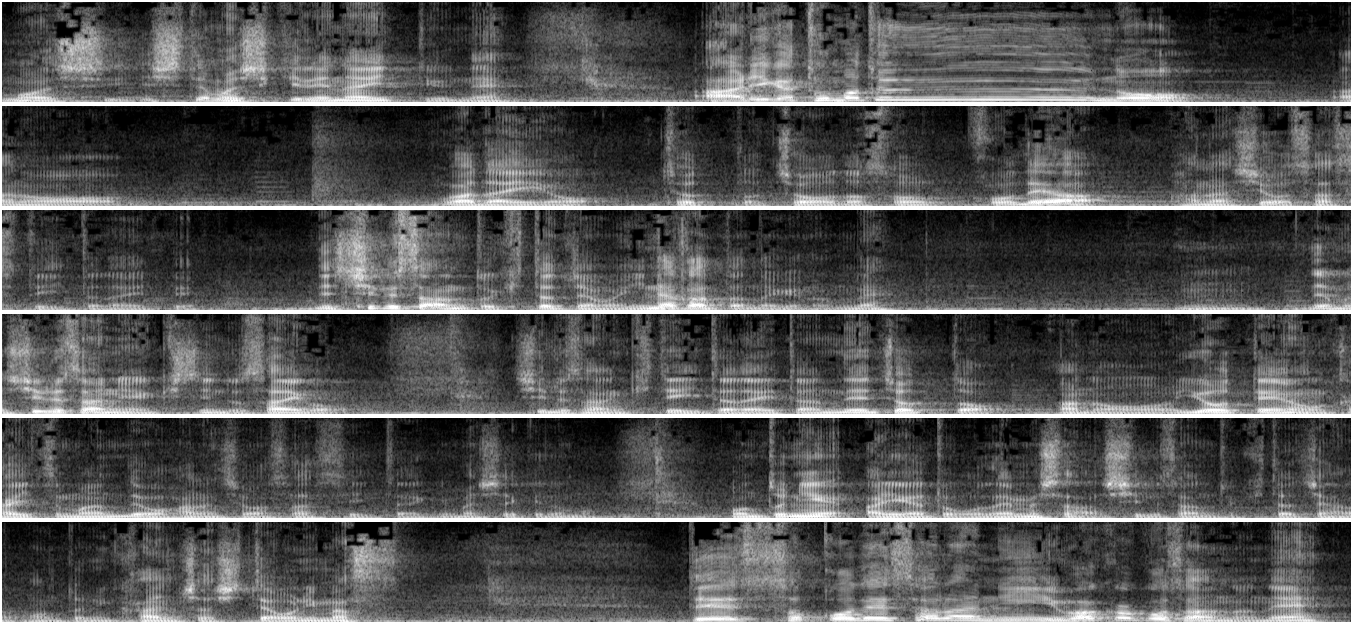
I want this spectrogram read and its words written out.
もうしてもしきれないっていうね。ありがとうまとのあの話題をちょっとちょうどそこでは話をさせていただいて。でシルさんと北ちゃんはいなかったんだけどね、うん、でもシルさんにはきちんと最後シルさん来ていただいたんでちょっとあの要点をかいつまんでお話はさせていただきましたけども本当にありがとうございました。シルさんと北ちゃん本当に感謝しております。でそこでさらに和歌子さんのね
